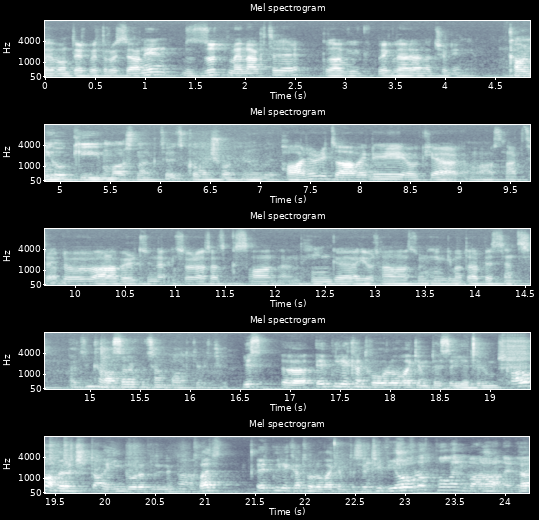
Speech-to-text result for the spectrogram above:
Լևոն Տեր-Պետրոսյանին զուտ մենակ թե Գագիկ Բեգլարյանը չլինի Քանի հոգի մասնակցեց քո հաշվարկներով է։ 100-ից ավելի հոգի ա մասնակցել ու հարաբերությունը այսօր ասած 25-ը 75-ի մոտավորապես sense Բայց ինքը հասարակության պատկերը չէ։ Ես 2-3 հատ հոլովակ եմ տեսել եթերում։ Կարող է վերջի 5 օրը լինի, բայց 2-3 հատ հոլովակ եմ տեսել TV-ով։ Որով փող են բաժանելու։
